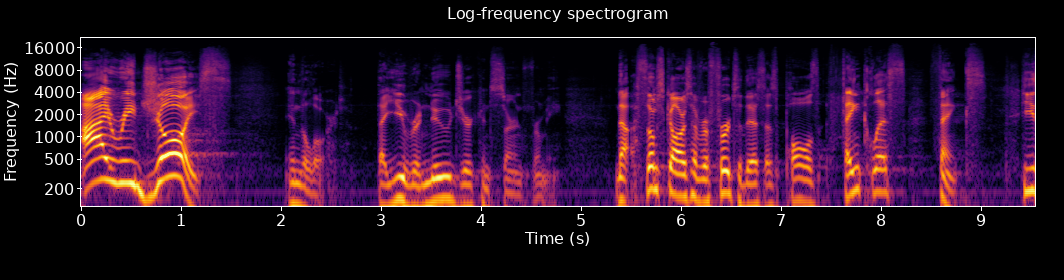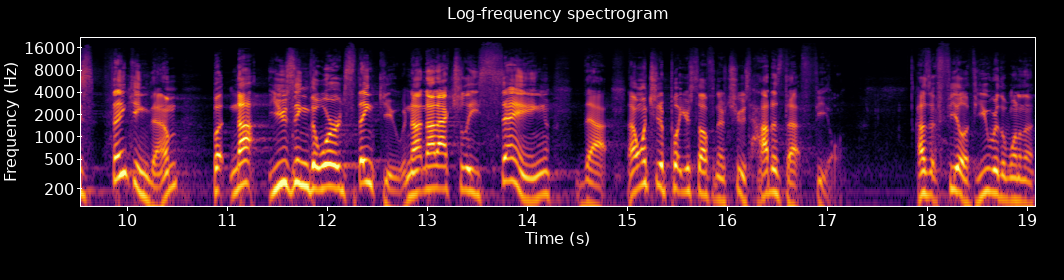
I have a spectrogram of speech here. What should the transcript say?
I rejoice in the Lord that you renewed your concern for me. Now, some scholars have referred to this as Paul's thankless thanks. He's thanking them, but not using the words thank you, not, not actually saying that. I want you to put yourself in their shoes. How does that feel? How does it feel if you were the one of the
